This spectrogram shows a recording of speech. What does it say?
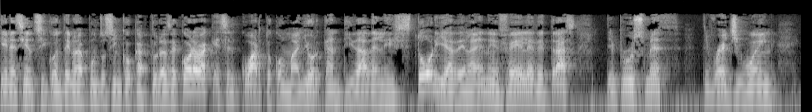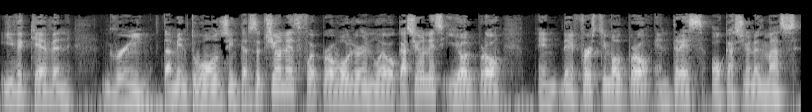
Tiene 159.5 capturas de quarterback, es el cuarto con mayor cantidad en la historia de la NFL detrás de Bruce Smith, de Reggie Wayne y de Kevin Green. También tuvo 11 intercepciones, fue Pro Bowler en 9 ocasiones y All Pro en, de First Team All Pro en 3 ocasiones más.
